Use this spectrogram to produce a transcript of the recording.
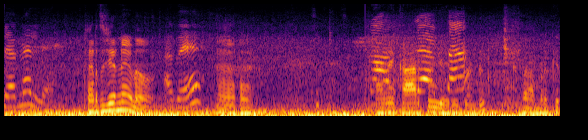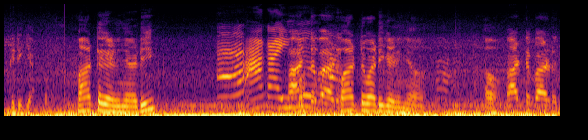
ചെയ്യാനുള്ളത് കറുത്ത ചെണ്ണയാണോ അതെ കാർട്ടൂൺ കയറിയിട്ടുണ്ട്. അപ്പോൾ നമ്മൾക്ക് തിരിക്കാം. പാട്ട് കഴിഞ്ഞാടി? പാട്ട് പാടി. കഴിഞ്ഞോ? ഓ. പാട്ട് പാടും.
